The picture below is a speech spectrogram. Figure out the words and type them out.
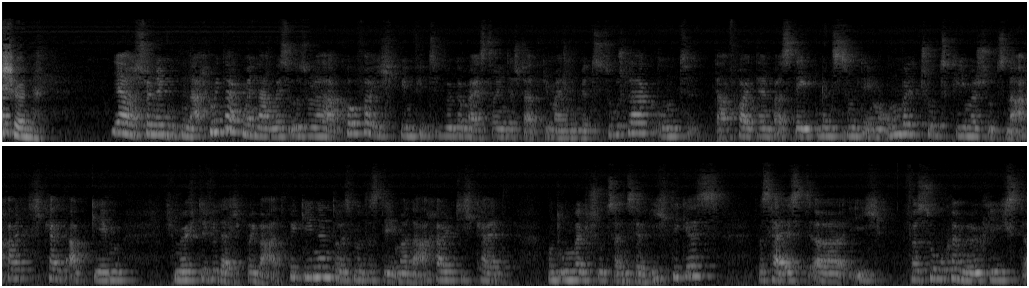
schön. Ja, schönen guten Nachmittag. Mein Name ist Ursula Hackhofer. Ich bin Vizebürgermeisterin der Stadtgemeinde Mütz-Zuschlag und darf heute ein paar Statements zum Thema Umweltschutz, Klimaschutz, Nachhaltigkeit abgeben. Ich möchte vielleicht privat beginnen. Da ist mir das Thema Nachhaltigkeit und Umweltschutz ein sehr wichtiges. Das heißt, äh, ich versuche möglichst äh,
